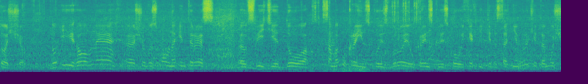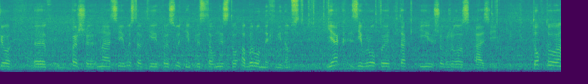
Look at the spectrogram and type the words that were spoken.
тощо. Ну і головне, е, що безумовно інтерес е, в світі до саме української зброї, української військової техніки достатньо великий, тому що е, перше на цій виставці присутні представництво оборонних відомств, як з Європи, так і що вже з Азії. Тобто е,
